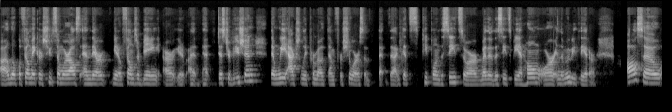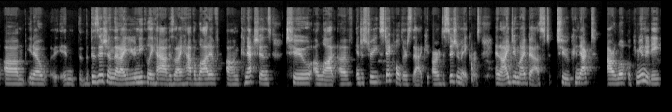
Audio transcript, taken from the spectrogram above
uh, local filmmakers shoot somewhere else and their you know films are being are you know, distribution then we actually promote them for sure. So that that gets people in the seats or whether the seats be at home or in the movie theater. Also um, you know in the position that i uniquely have is that i have a lot of um, connections to a lot of industry stakeholders that are decision makers. And i do my best to connect our local community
